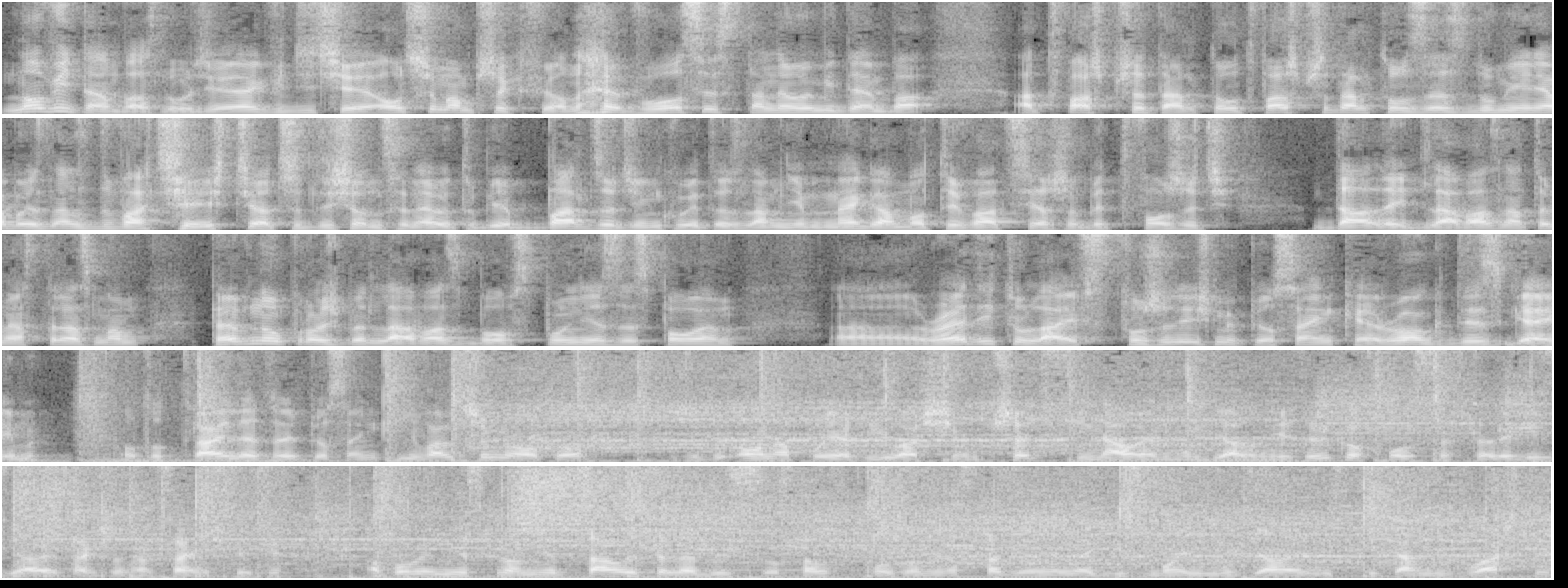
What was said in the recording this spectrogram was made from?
No witam Was ludzie, jak widzicie oczy mam przekrwione, włosy stanęły mi dęba, a twarz przetartą, twarz przetartą ze zdumienia, bo jest nas 23 tysiące na YouTubie. Bardzo dziękuję, to jest dla mnie mega motywacja, żeby tworzyć dalej dla Was. Natomiast teraz mam pewną prośbę dla Was, bo wspólnie z zespołem e, Ready to Live stworzyliśmy piosenkę Rock This Game. Oto trailer tej piosenki i walczymy o to, żeby ona pojawiła się przed finałem mundialu, nie tylko w Polsce w telewizji, ale także na całym świecie. A powiem nieskromnie, cały teledysk został stworzony na stadionie Legii z moim udziałem i z właśnie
